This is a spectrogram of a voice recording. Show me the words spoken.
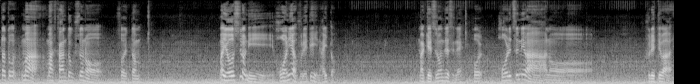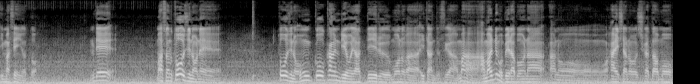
たとこ、まあ、まあ監督署のそういった、まあ要するに法には触れていないと。まあ結論ですね。法律には、あの触れてはいませんよと。で、まあその当時のね、当時の運行管理をやっている者がいたんですが、まあ、あまりにもべらぼうな、あのー、廃車の仕方も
